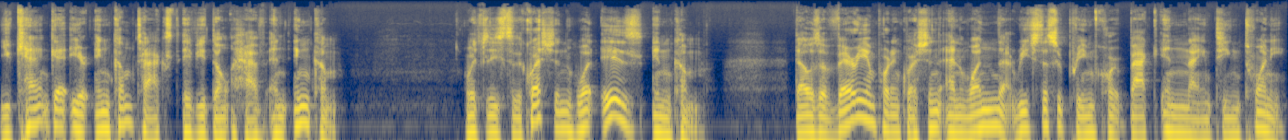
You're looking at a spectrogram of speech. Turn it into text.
You can't get your income taxed if you don't have an income. Which leads to the question what is income? That was a very important question and one that reached the Supreme Court back in 1920.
